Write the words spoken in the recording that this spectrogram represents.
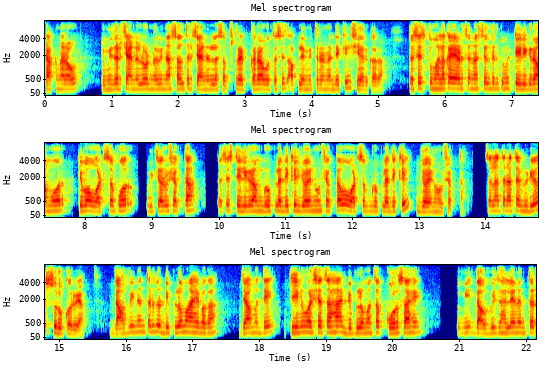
टाकणार आहोत. तुम्ही जर चॅनलवर नवीन असाल तर चॅनलला सबस्क्राईब करा व तसेच आपल्या मित्रांना देखील शेअर करा. तसेच तुम्हाला काही अडचण असेल तर तुम्ही टेलिग्रामवर किंवा व्हॉट्सअपवर विचारू शकता. तसेच टेलिग्राम ग्रुपला देखील जॉईन होऊ शकता व व्हॉट्सअप ग्रुपला देखील जॉईन होऊ शकता. चला तर आता व्हिडिओ सुरू करूया. दहावी नंतर जो डिप्लोमा आहे बघा ज्यामध्ये तीन वर्षाचा हा डिप्लोमाचा कोर्स आहे. तुम्ही दहावी झाल्यानंतर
